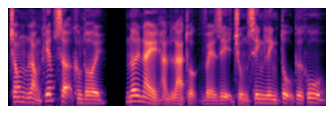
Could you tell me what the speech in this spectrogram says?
trong lòng khiếp sợ không thôi, nơi này hẳn là thuộc về dị chủng sinh linh tụ cư khu.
